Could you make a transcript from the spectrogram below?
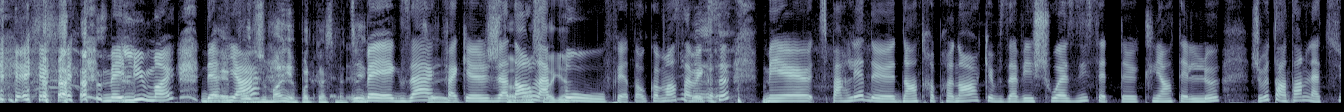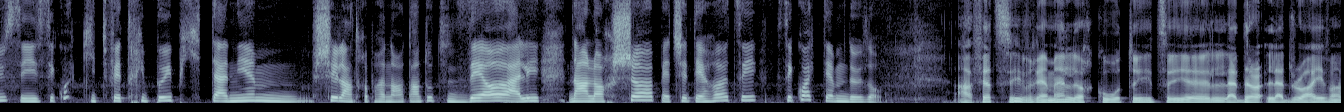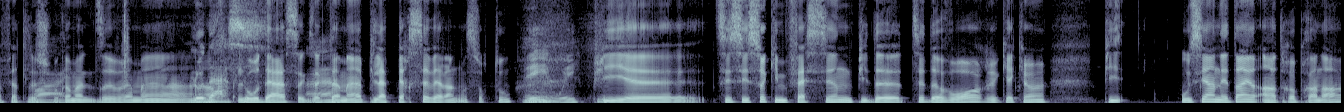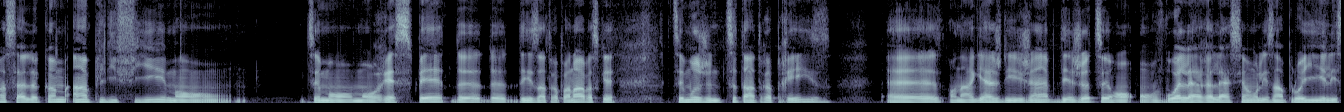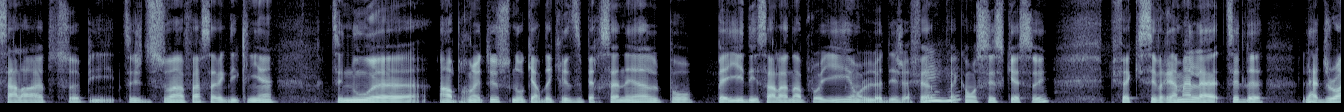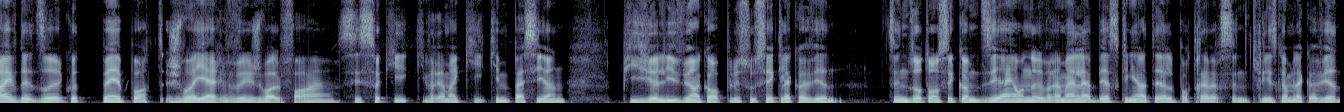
Mais l'humain, Ben, derrière. pas d'humain, il n'y a pas de cosmétique. Ben exact. T'sais, Fait que j'adore bon la slogan. peau, au fait. On commence avec ça. Mais euh, tu parlais de- d'entrepreneurs que vous avez choisi cette euh, clientèle-là. Je veux t'entendre là-dessus. C'est c'est quoi qui te fait triper puis qui t'anime chez l'entrepreneur? Tantôt, tu disais, ah, aller dans leur shop, etc. Tu sais, c'est quoi que t'aimes d'eux autres? En fait, c'est vraiment leur côté, tu sais, euh, la, la drive, en fait, là, je sais pas comment le dire, vraiment. en- L'audace. L'audace, exactement. Puis la persévérance, surtout. Eh oui. Puis, euh, tu sais, c'est ça qui me fascine. Puis, de, tu sais, de voir quelqu'un. Puis, aussi en étant entrepreneur, ça l'a comme amplifié mon, tu sais, mon, mon respect de, de- des entrepreneurs parce que, tu sais, moi, j'ai une petite entreprise. Euh, on engage des gens, puis déjà, tu sais, on, on voit la relation, les employés, les salaires, tout ça. Puis, tu sais, je dis souvent en face avec des clients, tu sais, nous, euh, emprunter sur nos cartes de crédit personnelles pour payer des salaires d'employés, on l'a déjà fait. Mhm. Fait qu'on sait ce que c'est. Puis, fait que c'est vraiment la, tu sais, la drive de dire, écoute, peu importe, je vais y arriver, je vais le faire. C'est ça qui, qui vraiment qui, qui me passionne. Puis, je l'ai vu encore plus aussi avec la COVID. Nous autres, on s'est comme dit, Hey, on a vraiment la baisse clientèle pour traverser une crise comme la COVID.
